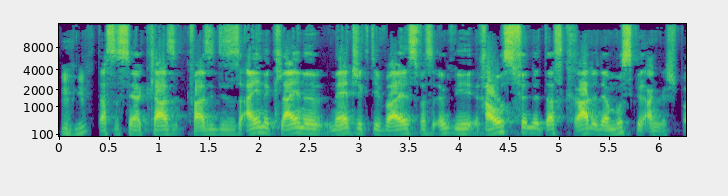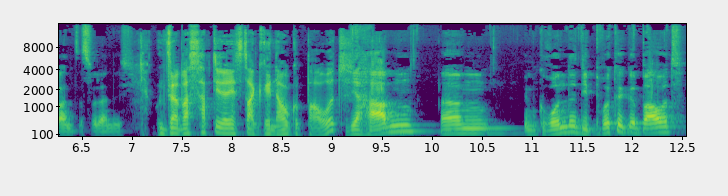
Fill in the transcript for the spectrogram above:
Mhm. Das ist ja quasi dieses eine kleine Magic Device, was irgendwie rausfindet, dass gerade der Muskel angespannt ist oder nicht. Und was habt ihr denn jetzt da genau gebaut? Wir haben ähm, im Grunde die Brücke gebaut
